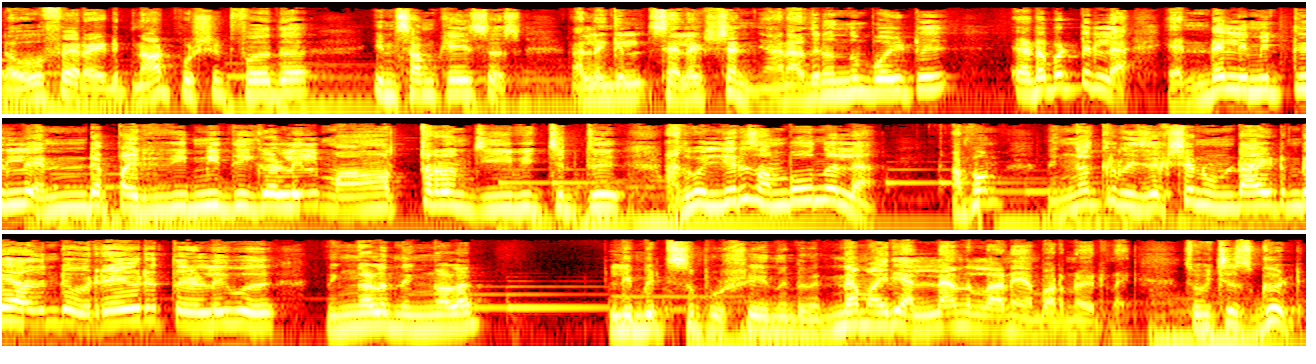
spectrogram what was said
love affair I did not push it further in some cases അല്ലെങ്കിൽ സെലക്ഷൻ ഞാൻ അതിനൊന്നും പോയിട്ട് ഇടപെട്ടില്ല. എന്റെ ലിമിറ്റിൽ എന്റെ പരിമിതികളിൽ മാത്രം ജീവിച്ചിട്ട് അത് വലിയൊരു സംഭവമൊന്നുമല്ല. അപ്പം നിങ്ങൾക്ക് റിജക്ഷൻ ഉണ്ടായിട്ടുണ്ടെങ്കിൽ അതിന്റെ ഒരേ ഒരു തെളിവ് നിങ്ങൾ നിങ്ങളെ ലിമിറ്റ്സ് പുഷ് ചെയ്യുന്നുണ്ട്. എന്നെ മാതിരി അല്ല എന്നുള്ളതാണ് ഞാൻ പറഞ്ഞു വരുന്നത്. So which is good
